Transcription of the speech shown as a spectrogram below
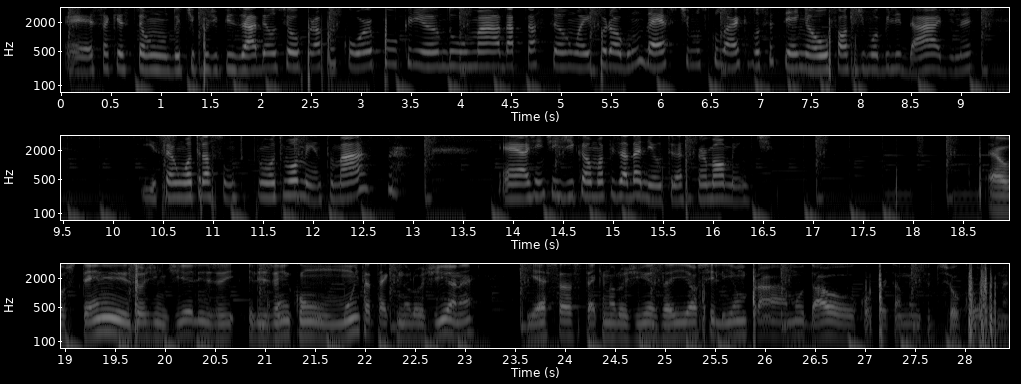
é, essa questão do tipo de pisada é o seu próprio corpo criando uma adaptação aí por algum déficit muscular que você tenha ou falta de mobilidade, né? Isso é um outro assunto para um outro momento, mas é, a gente indica uma pisada neutra normalmente. É, os tênis hoje em dia eles, eles vêm com muita tecnologia, né? E essas tecnologias aí auxiliam para mudar o comportamento do seu corpo, né?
